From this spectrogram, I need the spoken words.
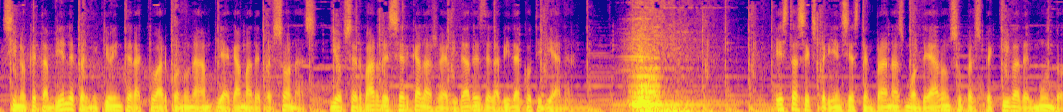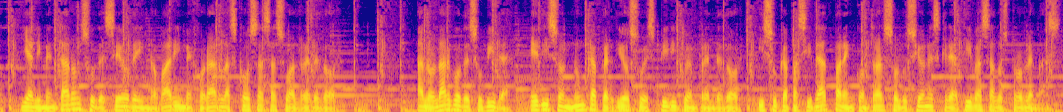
sino que también le permitió interactuar con una amplia gama de personas, y observar de cerca las realidades de la vida cotidiana. Estas experiencias tempranas moldearon su perspectiva del mundo, y alimentaron su deseo de innovar y mejorar las cosas a su alrededor. A lo largo de su vida, Edison nunca perdió su espíritu emprendedor y su capacidad para encontrar soluciones creativas a los problemas.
